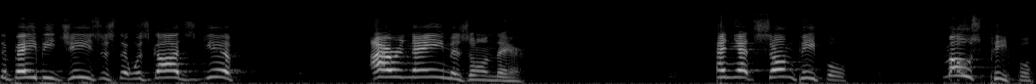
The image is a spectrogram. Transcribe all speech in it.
the baby Jesus that was God's gift, our name is on there. And yet, some people, most people,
